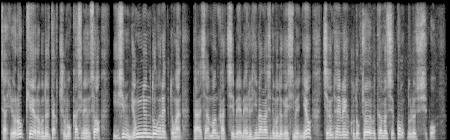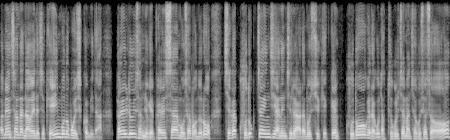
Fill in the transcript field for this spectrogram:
자, 요렇게 여러분들 딱 주목하시면서 26년도 한 해 동안 다시 한번 같이 매매를 희망하시는 분들 계시면요. 지금 타이밍에 구독, 좋아요부터 한 번씩 꼭 눌러주시고 화면 상단 나와 있는 제 개인 번호 보이실 겁니다. 8236-8354번으로 제가 구독자인지 아닌지를 알아볼 수 있게끔 구독이라고 딱 두 글자만 적으셔서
